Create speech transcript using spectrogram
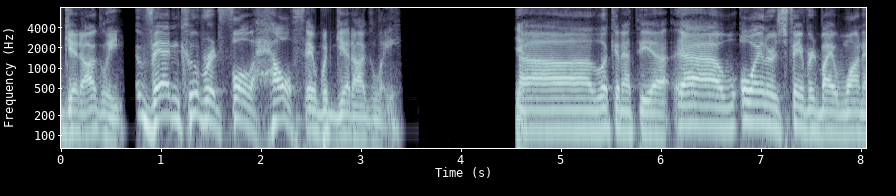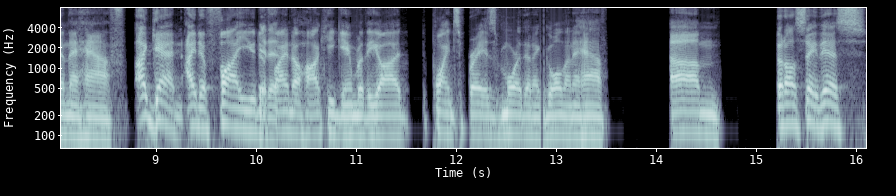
get ugly. Vancouver at full health, it would get ugly. Yeah. Uh, looking at the uh, uh, Oilers favored by one and a half. Again, I defy you to find a hockey game where the odd point spread is more than a goal and a half. Um, but I'll say this.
